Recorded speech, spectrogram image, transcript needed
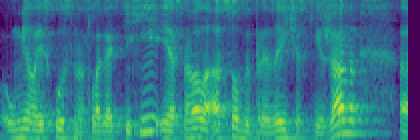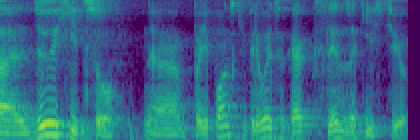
умела искусно слагать стихи и основала особый прозаический жанр э, дюхицу. Э, По-японски переводится как «вслед за кистью».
